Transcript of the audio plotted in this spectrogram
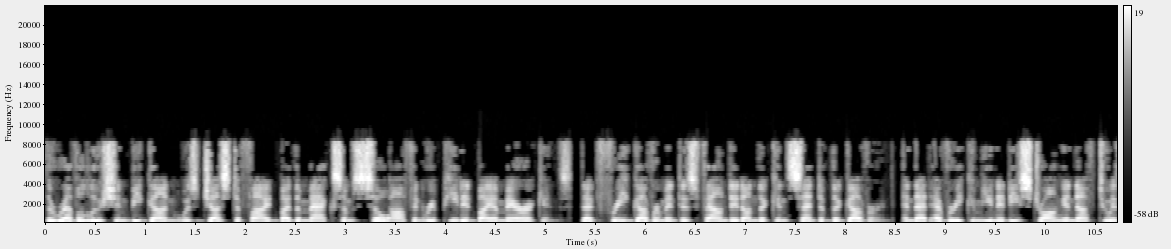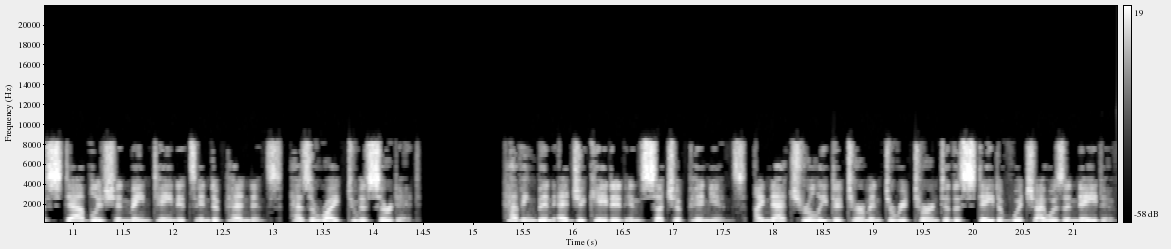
the revolution begun was justified by the maxims so often repeated by Americans, that free government is founded on the consent of the governed, and that every community strong enough to establish and maintain its independence, has a right to assert it. Having been educated in such opinions, I naturally determined to return to the state of which I was a native,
